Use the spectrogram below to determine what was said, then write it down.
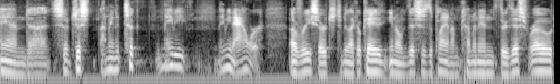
And uh, so, just I mean, it took maybe maybe an hour of research to be like, okay, you know, this is the plan. I'm coming in through this road.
